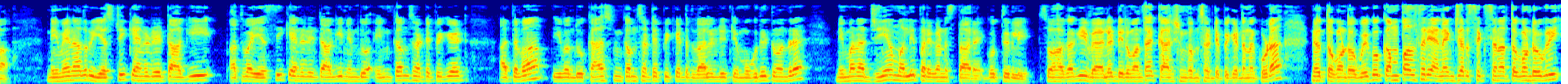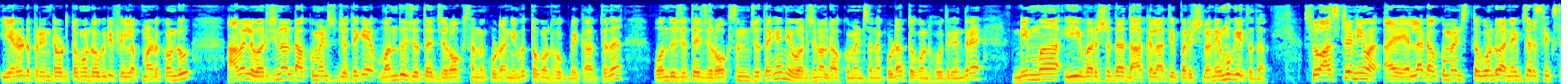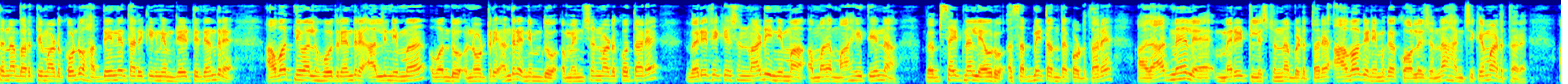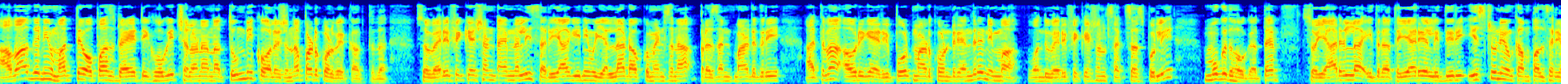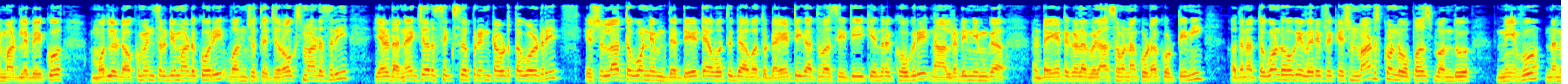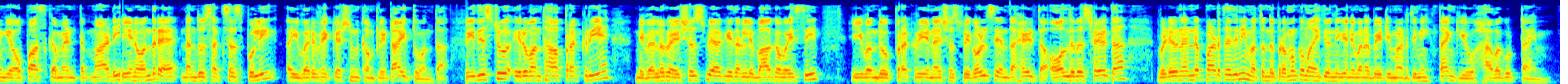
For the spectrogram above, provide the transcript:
ನೀವೇನಾದ್ರೂ ಎಸ್ ಟಿ ಕ್ಯಾಂಡಿಡೇಟ್ ಆಗಿ, ಅಥವಾ ಎಸ್ ಸಿ ಕ್ಯಾಂಡಿಡೇಟ್ ಆಗಿ ನಿಮ್ದು ಇನ್ಕಮ್ ಸರ್ಟಿಫಿಕೇಟ್ ಅಥವಾ ಈ ಒಂದು ಕ್ಯಾಸ್ಟ್ ಇನ್ಕಮ್ ಸರ್ಟಿಫಿಕೇಟ್ ವ್ಯಾಲಿಡಿಟಿ ಮುಗಿದಿತ್ತು ಅಂದ್ರೆ ನಿಮ್ಮನ್ನ ಜಿ ಎಂ ಅಲ್ಲಿ ಪರಿಗಣಿಸ್ತಾರೆ, ಗೊತ್ತಿರಲಿ. ಸೊ ಹಾಗಾಗಿ ವ್ಯಾಲಿಡ್ ಇರುವಂತಹ ಕ್ಯಾಶ್ ಇನ್ಕಮ್ ಸರ್ಟಿಫಿಕೇಟ್ ಅನ್ನು ಕೂಡ ನೀವು ತಗೊಂಡು ಹೋಗ್ಬೇಕು. ಕಂಪಲ್ಸರಿ ಅನೆಕ್ಜರ್ ಸಿಕ್ಸ್ ಅನ್ನ ತಗೊಂಡು ಹೋಗ್ರಿ, ಎರಡು ಪ್ರಿಂಟ್ ಔಟ್ ತಗೊಂಡು ಹೋಗ್ರಿ ಫಿಲ್ಅಪ್ ಮಾಡ್ಕೊಂಡು, ಆಮೇಲೆ ಒರಿಜಿನಲ್ ಡಾಕ್ಯುಮೆಂಟ್ಸ್ ಜೊತೆಗೆ ಒಂದು ಜೊತೆ ಜೆರಾಕ್ಸ್ ಅನ್ನು ಕೂಡ ನೀವು ತಗೊಂಡು ಹೋಗ್ಬೇಕಾಗ್ತದೆ. ಒಂದು ಜೊತೆ ಜೆರಾಕ್ಸ್ ಜೊತೆಗೆ ನೀವು ಒರಿಜಿನಲ್ ಡಾಕ್ಯುಮೆಂಟ್ಸ್ ಅನ್ನು ಕೂಡ ತಗೊಂಡು ಹೋದ್ರಿ ಅಂದ್ರೆ ನಿಮ್ಮ ಈ ವರ್ಷದ ದಾಖಲಾತಿ ಪರಿಶೀಲನೆ ಮುಗೀತದ. ಸೊ ಅಷ್ಟೇ ನೀವು ಎಲ್ಲ ಡಾಕ್ಯುಮೆಂಟ್ಸ್ ತಗೊಂಡು ಅನೆಕ್ಜರ್ ಸಿಕ್ಸ್ ಅನ್ನ ಭರ್ತಿ ಮಾಡ್ಕೊಂಡು ಹದಿನೈದನೇ ತಾರೀಕಿಗೆ ನಿಮ್ ಡೇಟ್ ಇದೆ ಅಂದ್ರೆ ಅವತ್ ನೀವು ಅಲ್ಲಿ ಹೋದ್ರಿ ಅಂದ್ರೆ ಅಲ್ಲಿ ನಿಮ್ಮ ಒಂದು ನೋಟ್ರಿ ಅಂದ್ರೆ ನಿಮ್ದು ಮೆನ್ಷನ್ ಮಾಡ್ಕೋತಾರೆ ವೆರಿಫಿಕೇಶನ್ ಮಾಡಿ ನಿಮ್ಮ ಮಾಹಿತಿಯನ್ನ ವೆಬ್ಸೈಟ್ನಲ್ಲಿ ಅವರು ಸಬ್ಮಿಟ್ ಅಂತ ಕೊಡ್ತಾರೆ. ಅದಾದ್ಮೇಲೆ ಮೆರಿಟ್ ಲಿಸ್ಟ್ ಅನ್ನ ಬಿಡ್ತಾರೆ. ಆವಾಗ ನಿಮಗೆ ಕಾಲೇಜ್ ಅನ್ನ ಹಂಚಿಕೆ ಮಾಡ್ತಾರೆ. ಆವಾಗ ನೀವು ಮತ್ತೆ ವಾಪಸ್ ಡಯಟಿಗೆ ಹೋಗಿ ಚಲನನ ತುಂಬಿ ಕಾಲೇಜ್ ಅನ್ನ ಪಡ್ಕೊಳ್ಬೇಕಾಗ್ತದೆ. ಸೊ ವೆರಿಫಿಕೇಶನ್ ಟೈಮ್ನಲ್ಲಿ ಸರಿಯಾಗಿ ನೀವು ಎಲ್ಲಾ ಡಾಕ್ಯುಮೆಂಟ್ಸ್ನ ಪ್ರೆಸೆಂಟ್ ಮಾಡಿದ್ರಿ ಅಥವಾ ಅವರಿಗೆ ರಿಪೋರ್ಟ್ ಮಾಡ್ಕೊಂಡ್ರಿ ಅಂದ್ರೆ ನಿಮ್ಮ ಒಂದು ವೆರಿಫಿಕೇಶನ್ ಸಕ್ಸಸ್ಫುಲಿ ಮುಗಿದು ಹೋಗುತ್ತೆ. ಸೊ ಯಾರೆಲ್ಲ ಇದರ ತಯಾರಿಯಲ್ಲಿ ಇದ್ದೀರಿ ಇಷ್ಟು ನೀವು ಕಂಪಲ್ಸರಿ ಮಾಡಲೇಬೇಕು. ಮೊದಲು ಡಾಕ್ಯುಮೆಂಟ್ಸ್ ರೆಡಿ ಮಾಡ್ಕೋರಿ ಒಂದ್ ಜೊತೆ ಜೆರಾಕ್ಸ್ ಮಾಡಿಸ್ರಿ ಎರಡು ಅನೆಕ್ಜರ್ ಸಿಕ್ಸ್ ಪ್ರಿಂಟ್ ಔಟ್ ತಗೊಳ್ರಿ. ಇಷ್ಟೆಲ್ಲ ತಗೊಂಡು ನಿಮ್ದು ಡೇಟ್ ಯಾವತ್ತಿದೆ, ಅವತ್ತು ಡಯಟಿಗೆ ಅಥವಾ ಸಿಟಿ ಕೇಂದ್ರಕ್ಕೆ ಹೋಗ್ರಿ. ನಾ ಆಲ್ರೆಡಿ ನಿಮ್ಗೆ ಡಯಟ್ಗಳ ವಿಳಾಸವನ್ನ ಕೂಡ ಕೊಟ್ಟಿನಿ. ಅದನ್ನ ತಗೊಂಡು ಹೋಗಿ ವೆರಿಫಿಕೇಶನ್ ಮಾಡಿಸ್ಕೊಂಡು ವಾಪಸ್ ಬಂದು ನೀವು ನನಗೆ ವಾಪಸ್ ಕಮೆಂಟ್ ಮಾಡಿ. ಏನು ಅಂದ್ರೆ, ನಂದು ಸಕ್ಸಸ್ಫುಲಿ ಈ ವೆರಿಫಿಕೇಶನ್ ಕಂಪ್ಲೀಟ್ ಆಯ್ತು ಅಂತ. ಇದಿಷ್ಟು ಇರುವಂತಹ ಪ್ರಕ್ರಿಯೆ. ನೀವೆಲ್ಲರೂ ಯಶಸ್ವಿಯಾಗಿ ಇದರಲ್ಲಿ ಭಾಗವಹಿಸಿ ಈ ಒಂದು ಪ್ರಕ್ರಿಯೆನ ಯಶಸ್ವಿಗೊಳಿಸಿ ಅಂತ ಹೇಳ್ತಾ ಆಲ್ ದಿ ಬೆಸ್ಟ್ ಹೇಳ್ತಾ. ವಿಡಿಯೋ ನೆನಪು ಮಾಡ್ತಾ ಇದ್ದೀನಿ. ಮತ್ತೊಂದು ಪ್ರಮುಖ ಮಾಹಿತಿಯೊಂದಿಗೆ ನಿಮ್ಮನ್ನ ಭೇಟಿ ಮಾಡ್ತೀನಿ. Thank you have a good time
